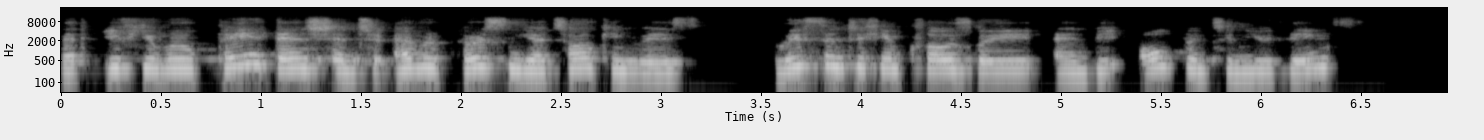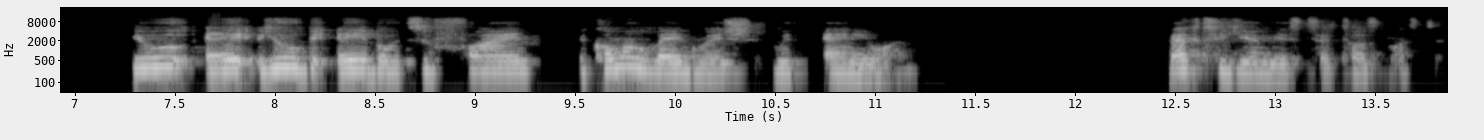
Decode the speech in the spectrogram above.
that if you will pay attention to every person you're talking with, listen to him closely, and be open to new things, you you'll be able to find a common language with anyone. Back to you, Mr. Toastmaster.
